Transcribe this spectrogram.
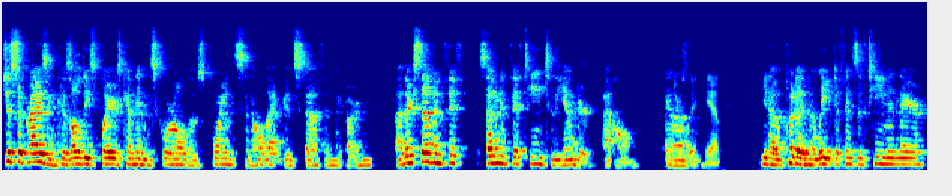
Just surprising because all these players come in and score all those points and all that good stuff in the Garden. Uh, they're seven, fif- seven and fifteen to the under at home. Interesting. Um, yeah. you know, put an elite defensive team in there,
